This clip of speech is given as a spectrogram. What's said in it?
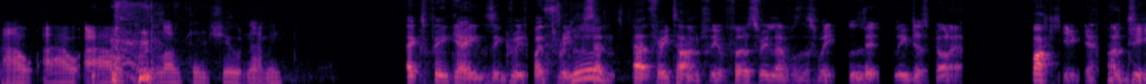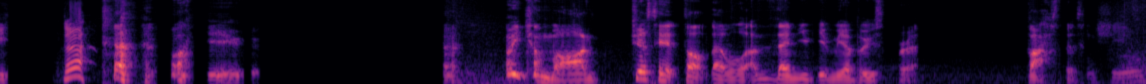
Ow, ow, ow. There's a lot of things shooting at me. XP gains increased by three percent, uh, three times for your first three levels this week. Literally just got it. Fuck you, Get Bungie. Fuck you. I mean, come on. Just hit top level and then you give me a boost for it. Bastard. Shields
